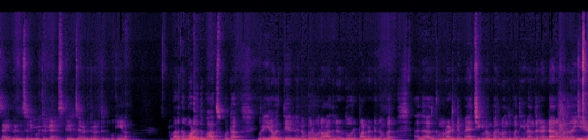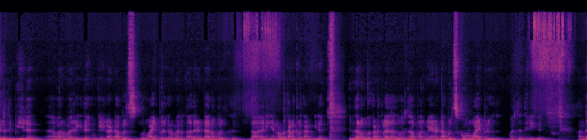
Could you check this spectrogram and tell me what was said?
சைபர்னு சொல்லி கொடுத்துருக்கேன். ஸ்க்ரீன்ஷாட் எடுத்துகிட்டு வரதுக்கு ஓகேங்களா? வழக்கம் போல் இதை பாக்ஸ் போட்டால் ஒரு இருபத்தேழு நம்பர் வரும். அதுலேருந்து ஒரு பன்னெண்டு நம்பர் அதில் அதுக்கு முன்னாடி இந்த மேட்சிங் நம்பர்னு வந்து பார்த்திங்கன்னா இந்த ரெண்டாம் நம்பர் தான் ஏ அல்லது பியில் வர மாதிரி இருக்குது. ஓகேங்களா டபுள்ஸ் ஒரு வாய்ப்பு இருக்கிற மாதிரி தான் அது ரெண்டாம் நம்பருக்கு தான் எனக்கு என்னோடய கணக்கில் காமிக்குது. இருந்தாலும் உங்கள் கணக்கில் ஏதாவது வருதா பாருங்கள் ஏன்னா டபுள்ஸுக்கும் ஒரு வாய்ப்பு இருக்குது. மாதிரி தெரியுது. அந்த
